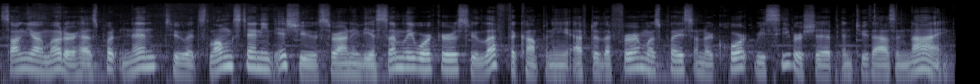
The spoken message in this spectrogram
Ssangyong Motor has put an end to its long-standing issue surrounding the assembly workers who left the company after the firm was placed under court receivership in 2009,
